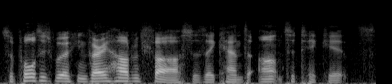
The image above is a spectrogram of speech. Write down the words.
Support is working very hard and fast as they can to answer tickets,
